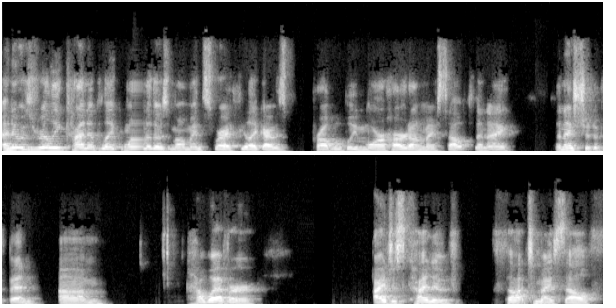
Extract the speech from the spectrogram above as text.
and it was really kind of like one of those moments where I feel like I was probably more hard on myself than I than I should have been. Um, however, I just kind of thought to myself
